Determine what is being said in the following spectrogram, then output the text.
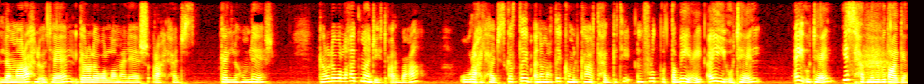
لما راح الأوتيل قالوا له والله معليش راح الحجز. قال لهم ليش؟ قالوا له والله عاد ما جيت أربعة وراح الحجز قال طيب أنا معطيكم الكارت حقتي. المفروض الطبيعي أي أوتيل أي أوتيل يسحب من البطاقة.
